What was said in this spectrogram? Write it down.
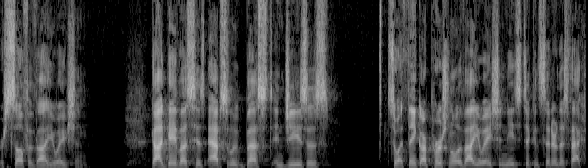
or self evaluation? God gave us his absolute best in Jesus. So I think our personal evaluation needs to consider this fact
